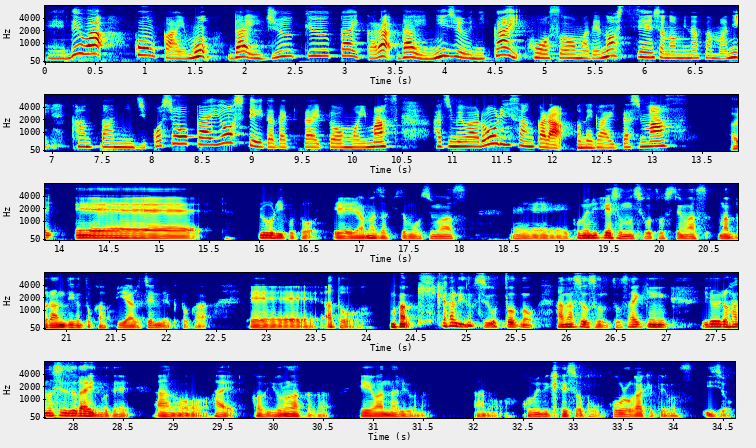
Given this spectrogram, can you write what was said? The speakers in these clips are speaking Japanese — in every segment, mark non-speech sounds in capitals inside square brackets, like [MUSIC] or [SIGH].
えー、では今回も第19回から第22回放送までの出演者の皆様に簡単に自己紹介をしていただきたいと思います。はじめはローリーさんからお願いいたします。はい、えー、ローリーこと、えー、山崎と申します。えー、コミュニケーションの仕事をしてます。まあ、ブランディングとか PR 戦略とか、えー、あと、まあ、危機管理の仕事の話をすると最近いろいろ話しづらいので、あの、はい、この世の中が平和になるような、あの、コミュニケーションを心がけています。以上。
